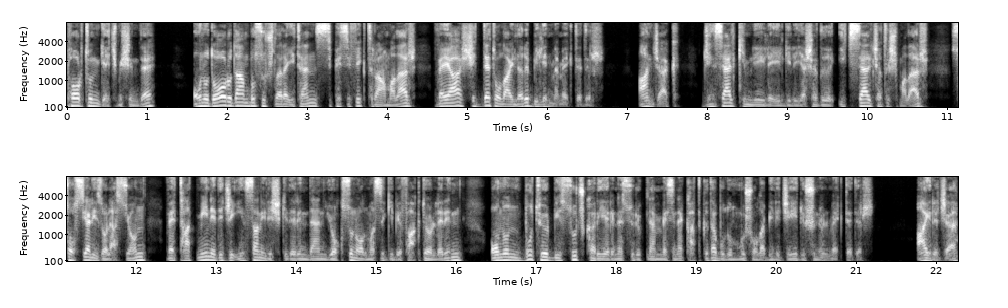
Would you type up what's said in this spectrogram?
Port'un geçmişinde, onu doğrudan bu suçlara iten spesifik travmalar veya şiddet olayları bilinmemektedir. Ancak cinsel kimliğiyle ilgili yaşadığı içsel çatışmalar, sosyal izolasyon ve tatmin edici insan ilişkilerinden yoksun olması gibi faktörlerin onun bu tür bir suç kariyerine sürüklenmesine katkıda bulunmuş olabileceği düşünülmektedir. Ayrıca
